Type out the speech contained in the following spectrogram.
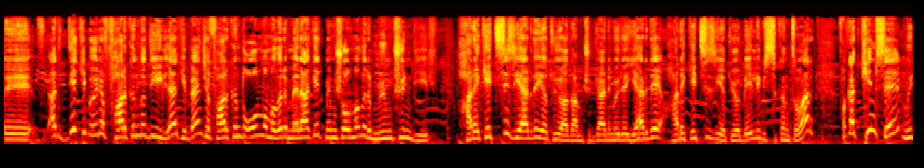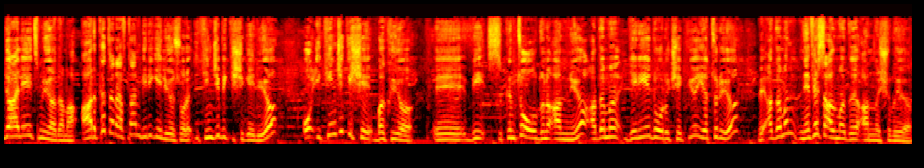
Ee, hadi de ki böyle farkında değiller ki bence farkında olmamaları merak etmemiş olmaları mümkün değil. Hareketsiz yerde yatıyor adam çünkü hani böyle yerde hareketsiz yatıyor belli bir sıkıntı var. Fakat kimse müdahale etmiyor adama. Arka taraftan biri geliyor sonra ikinci bir kişi geliyor. O ikinci kişi bakıyor e, bir sıkıntı olduğunu anlıyor. Adamı geriye doğru çekiyor yatırıyor ve adamın nefes almadığı anlaşılıyor.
